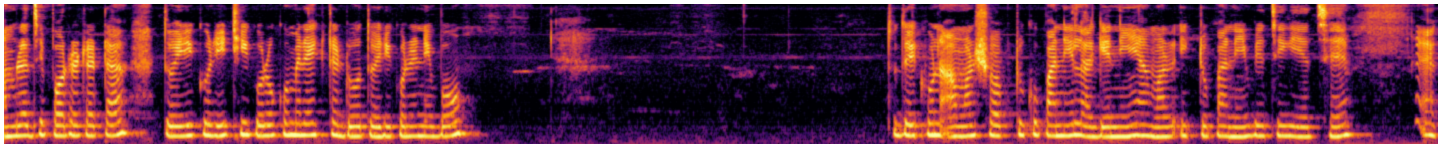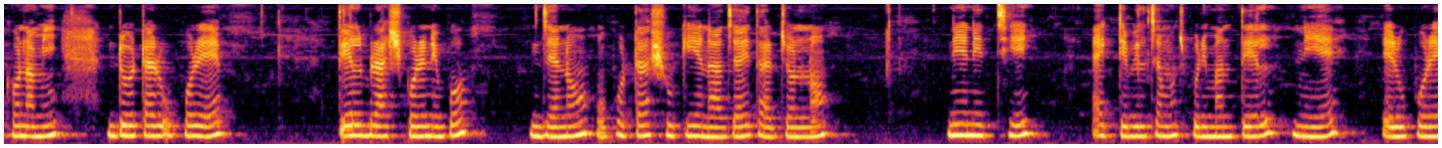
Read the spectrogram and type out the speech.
আমরা যে পরোটাটা তৈরি করি, ঠিক ওরকমের একটা ডো তৈরি করে নেব। তো দেখুন, আমার সবটুকু পানি লাগেনি, আমার একটু পানি বেঁচে গিয়েছে। এখন আমি ডোটার উপরে তেল ব্রাশ করে নেব, যেন উপরটা শুকিয়ে না যায়। তার জন্য নিয়ে নিচ্ছি এক টেবিল চামচ পরিমাণ তেল নিয়ে এর উপরে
